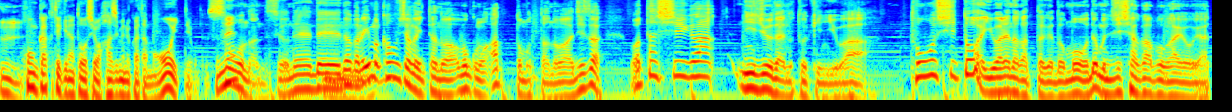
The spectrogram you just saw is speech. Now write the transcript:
うん。本格的な投資を始める方も多いっていうことですね。そうなんですよね。で、だから今カホちゃんが言ったのは僕もあっと思ったのは実は私が20代の時には投資とは言われなかったけどもでも自社株買いをやっ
